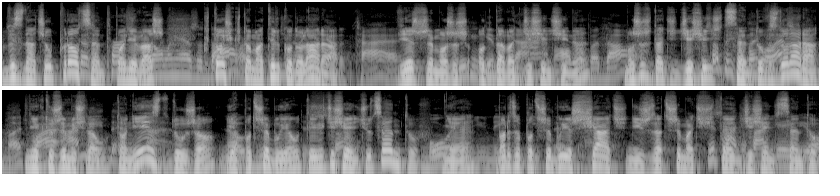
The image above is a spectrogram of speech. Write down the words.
wyznaczył procent, ponieważ ktoś, kto ma tylko dolara, wiesz, że możesz oddawać dziesięcinę? Możesz dać 10 centów z dolara. Niektórzy myślą, to nie jest dużo, ja potrzebuję tych 10 centów. Nie, bardzo potrzebujesz siać, niż zatrzymać te 10 centów.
